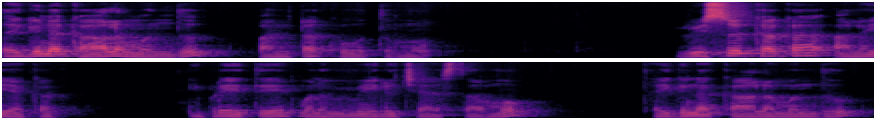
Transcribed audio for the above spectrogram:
తగిన కాలమందు పంట కోతుము. విసుకక అలయక. ఎప్పుడైతే మనం మేలు చేస్తామో. తగిన కాలమందు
